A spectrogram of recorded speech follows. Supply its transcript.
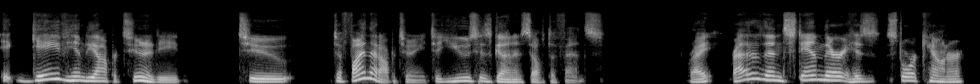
it gave him the opportunity to to find that opportunity to use his gun in self-defense right rather than stand there at his store counter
